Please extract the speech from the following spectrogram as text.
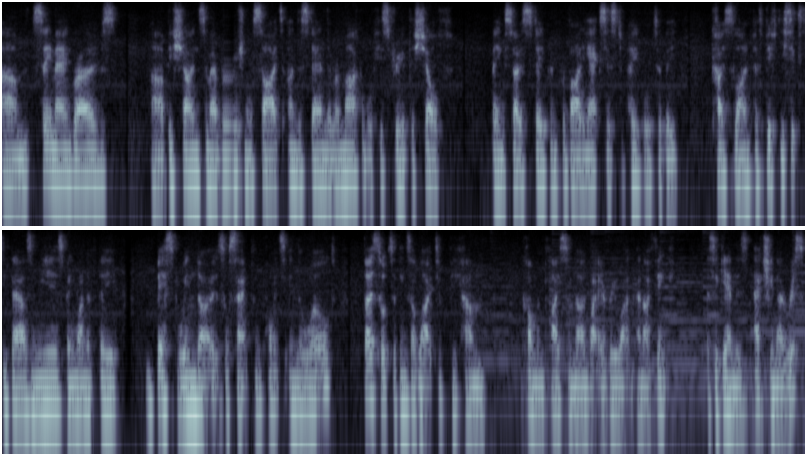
um, see mangroves, uh, be shown some Aboriginal sites, understand the remarkable history of the shelf being so steep and providing access to people to the coastline for 50, 60,000 years, being one of the best windows or sampling points in the world. Those sorts of things I'd like to become commonplace and known by everyone. And I think, as again, there's actually no risk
